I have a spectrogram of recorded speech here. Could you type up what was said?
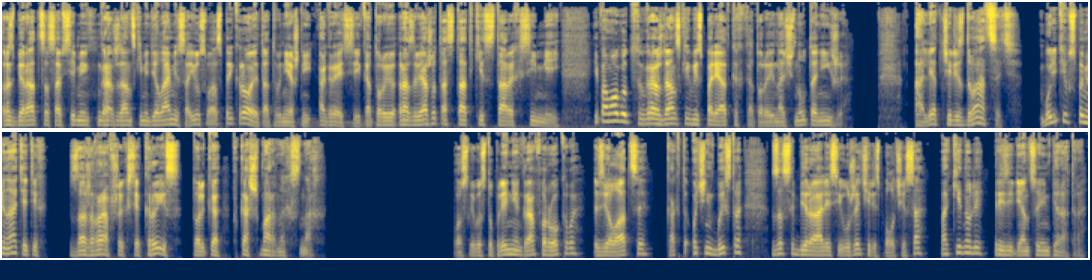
разбираться со всеми гражданскими делами, союз вас прикроет от внешней агрессии, которую развяжут остатки старых семей, и помогут в гражданских беспорядках, которые начнут они же. А лет через двадцать будете вспоминать этих зажравшихся крыс только в кошмарных снах. После выступления графа Рокова зелатцы как-то очень быстро засобирались и уже через полчаса покинули резиденцию императора.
